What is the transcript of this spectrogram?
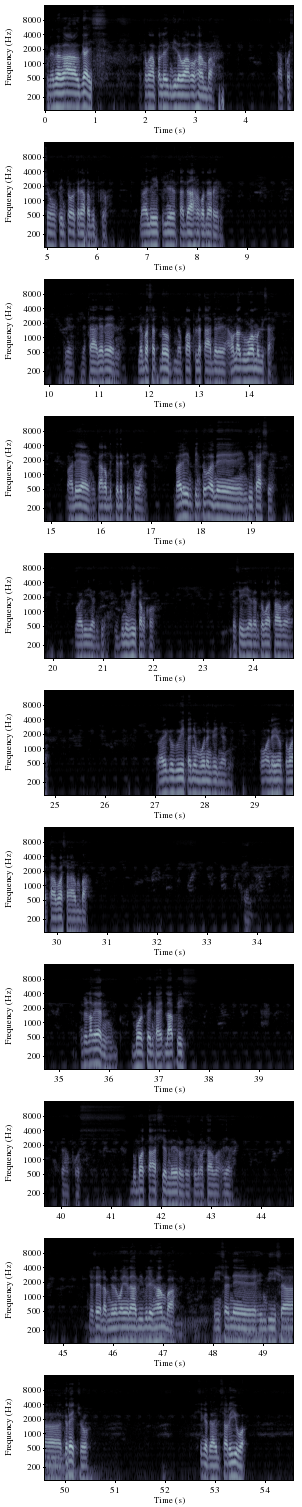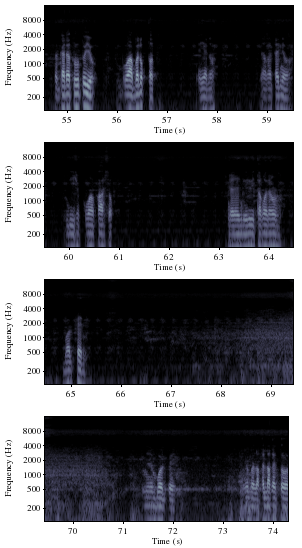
Magandang araw guys. Ito nga pala yung ginawa kong hamba. Tapos yung pinto ay kinakabit ko. Bali, pinatadahan ko na rin. Yan, pinatada rin. Labas at loob, napapulatada rin. Ako lang gumawa mag-isa. Bali yan, kakabit ko na pintuan. Bali yung pintuan eh, hindi kasya. Bali yan, ginuhitan ko. Kasi yan ang tumatama eh. Bali guguhitan nyo muna ganyan. Kung ano yung tumatama sa hamba. Yan. Ano lang yan, ballpen kahit lapis. Tapos, baba taas yan meron. Ito mga tama. Ayan. Kasi alam nyo naman yung nabibiling hamba. Minsan eh, hindi siya diretso. Kasi nga dahil sariwa. Pagka natutuyo, bumabaluktot. Ayan o. Nakita nyo, hindi siya pumapasok. Kaya gamitan ko ng ballpen. Yan yung ballpen. Yan, malaki-laki to.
